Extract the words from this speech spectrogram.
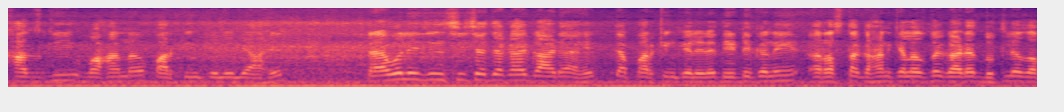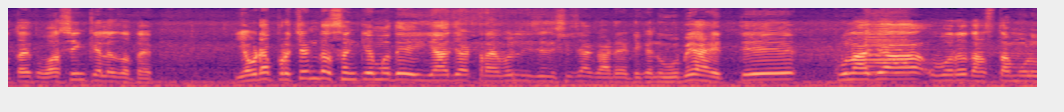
खाजगी वाहनं पार्किंग केलेली आहेत. ट्रॅव्हल एजन्सीच्या ज्या काही गाड्या आहेत त्या पार्किंग केलेल्या आहेत. या ठिकाणी रस्ता घाण केला जातोय गाड्या धुतल्या जात आहेत वॉशिंग केल्या जात आहेत. एवढ्या प्रचंड संख्येमध्ये या ज्या ट्रॅव्हल एजन्सीच्या गाड्या या ठिकाणी उभ्या आहेत ते कुणाच्या वरद हस्तामुळे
